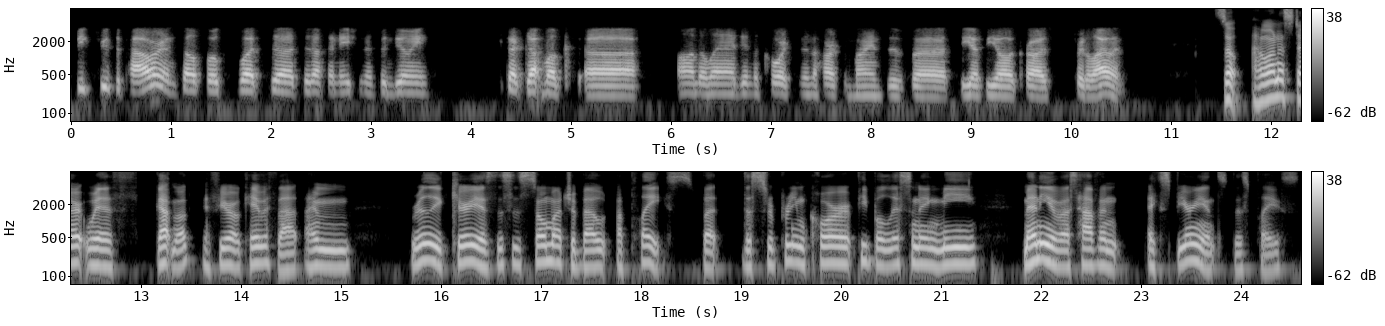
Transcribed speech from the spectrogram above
speak truth to power and tell folks what uh, the Ktunaxa Nation has been doing to protect Qat'muk uh, on the land, in the courts, and in the hearts and minds of uh, the FE all across Turtle Island. So I want to start with Qat'muk, if you're okay with that. I'm really curious. This is so much about a place, but the Supreme Court, people listening, me, many of us haven't experienced this place.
